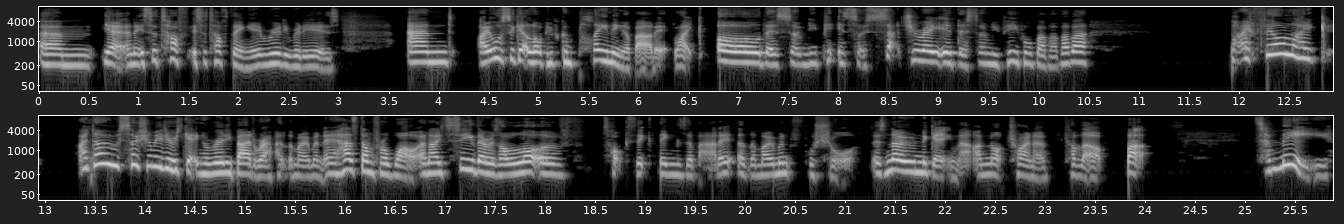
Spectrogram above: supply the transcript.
Um, yeah, and it's a tough, it's a tough thing. It really, really is. And I also get a lot of people complaining about it, like, oh, there's so many, pe- it's so saturated. There's so many people, blah blah blah blah. But I feel like I know social media is getting a really bad rap at the moment, it has done for a while. And I see there is a lot of toxic things about it at the moment, for sure. There's no negating that. I'm not trying to cover that up, but to me,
